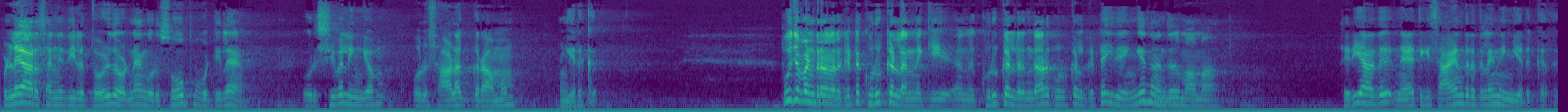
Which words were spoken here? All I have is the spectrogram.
பிள்ளையார் சந்நிதியில் தொழுத உடனே அங்கே ஒரு சோப்பு பொட்டியில் ஒரு சிவலிங்கம் ஒரு சால கிராமம் அங்கே இருக்குது பூஜை பண்ணுறவர்கிட்ட குருக்கள் அன்னைக்கு அந்த குருக்கள் இருந்தார் குருக்கள் கிட்ட இது எங்கேருந்து வந்தது மாமா? தெரியாது நேற்றுக்கு சாயந்தரத்துலேருந்து இங்கே இருக்குது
